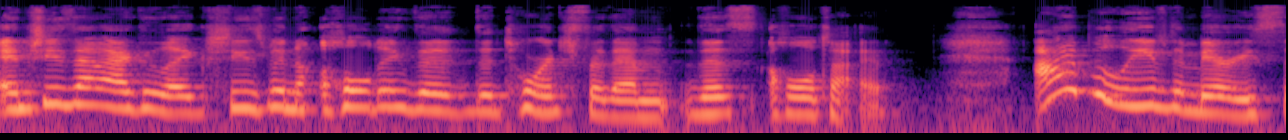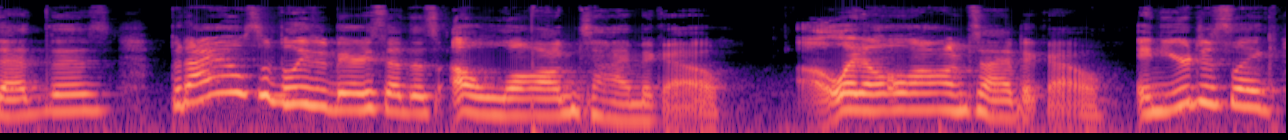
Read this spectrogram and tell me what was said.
And she's now acting like she's been holding the, the torch for them this whole time. I believe that Meri said this, but I also believe that Meri said this a long time ago. Like a long time ago. And you're just like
